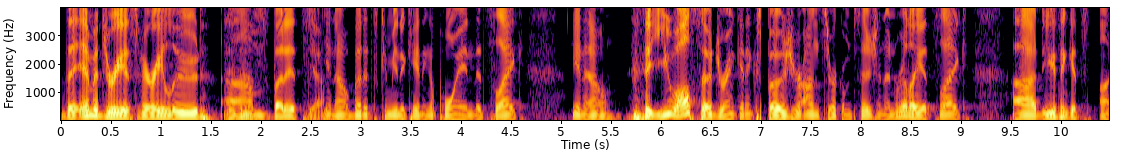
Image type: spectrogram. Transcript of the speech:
the imagery is very lewd, It um, is. but it's Yeah. you know, but it's communicating a point. And it's like, you know, you also drink and expose your uncircumcision, and really, it's like. Uh, do you think it's uh,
